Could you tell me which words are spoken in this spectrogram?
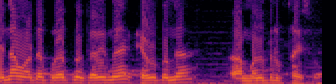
એના માટે પ્રયત્ન કરીને ખેડૂતોને મદદરૂપ થઈશું.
